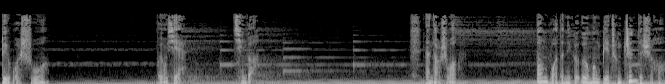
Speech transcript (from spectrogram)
对我说：“不用谢，秦哥。”难道说，当我的那个噩梦变成真的时候，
